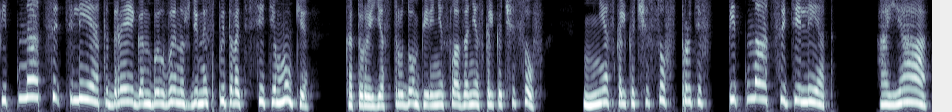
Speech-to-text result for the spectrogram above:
Пятнадцать лет Дрейган был вынужден испытывать все те муки, которые я с трудом перенесла за несколько часов. Несколько часов против пятнадцати лет. А я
